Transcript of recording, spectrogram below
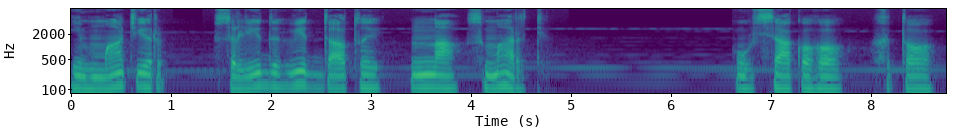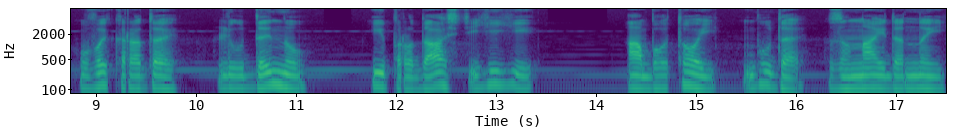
і матір, слід віддати на смерть. Усякого, хто викраде людину і продасть її, або той буде знайдений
